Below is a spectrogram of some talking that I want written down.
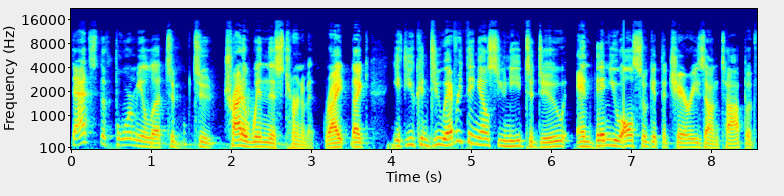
that's the formula to to try to win this tournament, right? Like if you can do everything else you need to do and then you also get the cherries on top of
